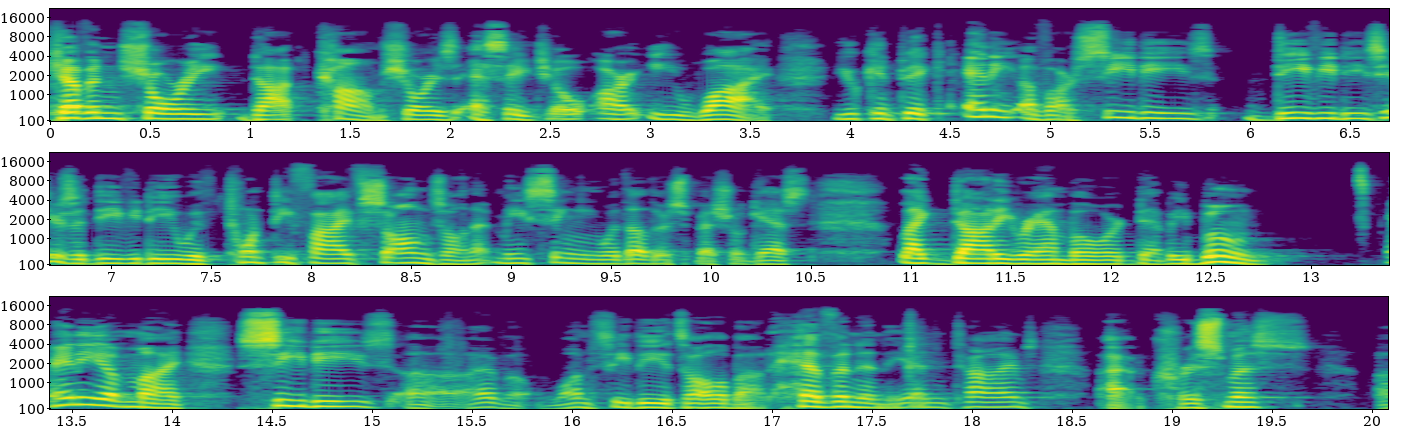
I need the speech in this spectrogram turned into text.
kevinshorey.com. Shorey is S H O R E Y. You can pick any of our CDs, DVDs. Here's a DVD with 25 songs on it, me singing with other special guests like Dottie Rambo or Debby Boone any of my CDs. Uh, I have a, one CD. It's all about heaven and the end times. Uh, Christmas. Uh,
